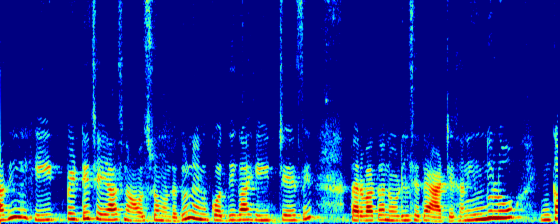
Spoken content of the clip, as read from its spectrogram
అది హీట్ పెట్టి చేయాల్సిన అవసరం ఉండదు. నేను కొద్దిగా హీట్ చేసి తర్వాత నూడిల్స్ అయితే యాడ్ చేశాను. ఇందులో ఇంకా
